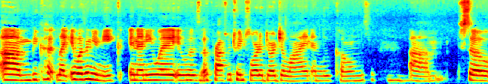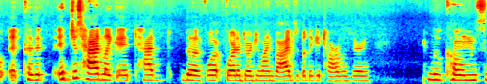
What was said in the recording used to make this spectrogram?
um, because like it wasn't unique in any way. It was a Mhm. cross between Florida Georgia Line and Luke Combs. Mhm. Um, so because it, it just had like it had the Florida Georgia Line vibes, but the guitar was very Luke Combs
